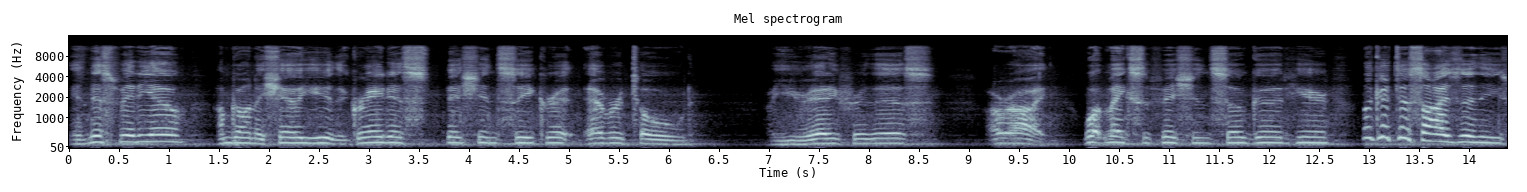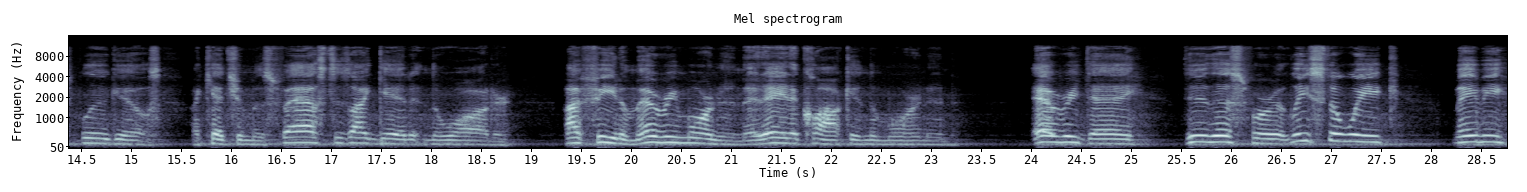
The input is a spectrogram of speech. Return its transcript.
In this video, I'm going to show you the greatest fishing secret ever told. Are you ready for this? Alright, what makes the fishing so good here? Look at the size of these bluegills. I catch them as fast as I get in the water. I feed them every morning at 8 o'clock in the morning. Every day. Do this for at least a week, maybe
